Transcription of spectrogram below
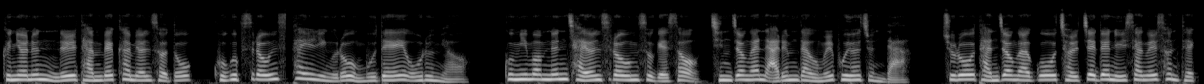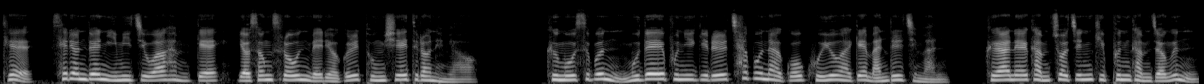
그녀는 늘 담백하면서도 고급스러운 스타일링으로 무대에 오르며 꾸밈없는 자연스러움 속에서 진정한 아름다움을 보여준다. 주로 단정하고 절제된 의상을 선택해 세련된 이미지와 함께 여성스러운 매력을 동시에 드러내며 그 모습은 무대의 분위기를 차분하고 고요하게 만들지만 그 안에 감춰진 깊은 감정은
